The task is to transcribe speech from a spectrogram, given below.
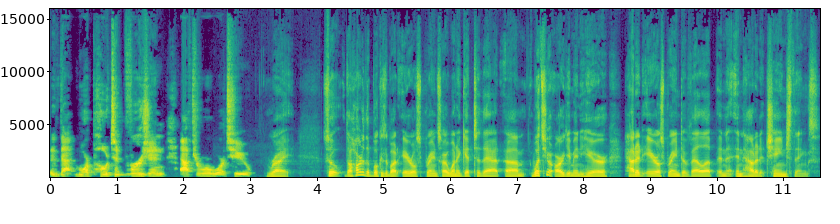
that more potent version after World War II. Right. So the heart of the book is about aerospraying, so I want to get to that. Um, what's your argument here? How did aerospraying develop, and, and how did it change things?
